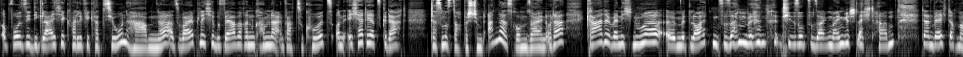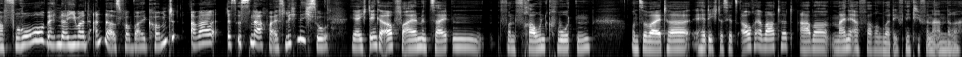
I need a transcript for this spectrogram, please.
obwohl sie die gleiche Qualifikation haben. Ne? Also weibliche Bewerberinnen kommen da einfach zu kurz. Und ich hätte jetzt gedacht, das muss doch bestimmt andersrum sein, oder? Gerade wenn ich nur äh, mit Leuten zusammen bin, die sozusagen mein Geschlecht haben, dann wäre ich doch mal froh, wenn da jemand anders vorbeikommt. Aber es ist nachweislich nicht so. Ja, ich denke auch vor allem in Zeiten von Frauenquoten und so weiter hätte ich das jetzt auch erwartet, aber meine Erfahrung war definitiv eine andere.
